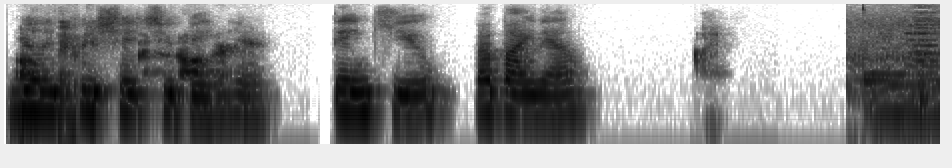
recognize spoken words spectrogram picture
Oh, really oh, appreciate you, you being here. Thank you. Bye bye now. Bye.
